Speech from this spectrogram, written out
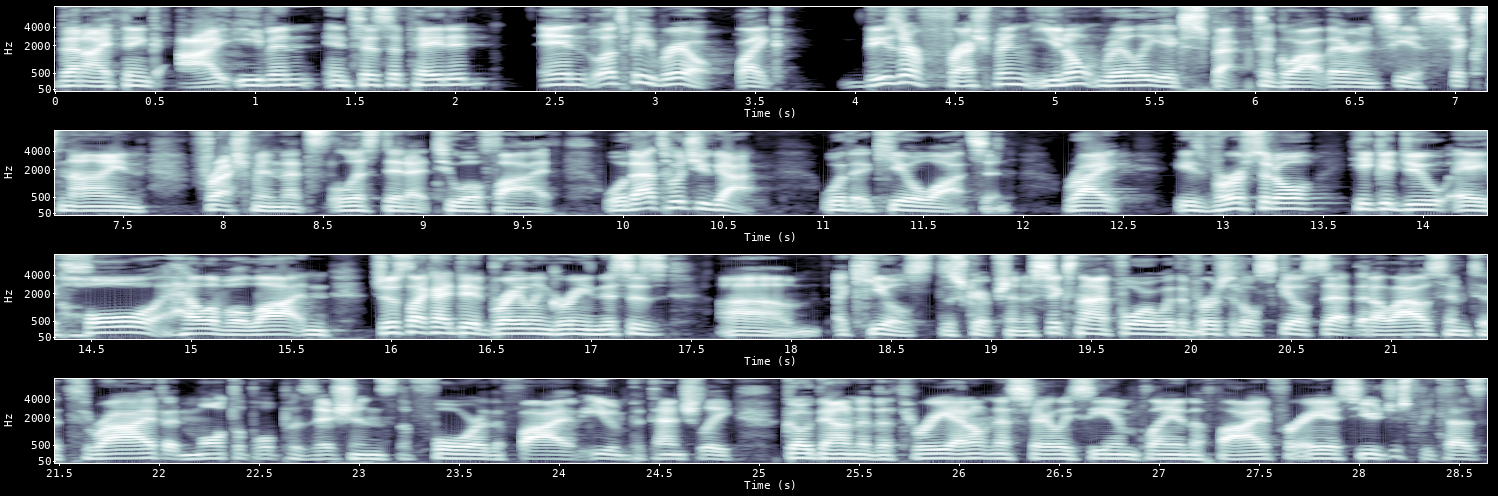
than I think I even anticipated. And let's be real, like these are freshmen. You don't really expect to go out there and see a six nine freshman that's listed at 205. Well, that's what you got with Akil Watson, right? He's versatile. He could do a whole hell of a lot. And just like I did Braylon Green, this is um, Akil's description a 6'9'4 with a versatile skill set that allows him to thrive at multiple positions the four, the five, even potentially go down to the three. I don't necessarily see him playing the five for ASU just because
